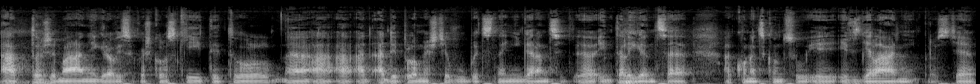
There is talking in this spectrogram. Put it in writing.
A to, že má někdo vysokoškolský titul a, a, a, a diplom ještě vůbec není garanci eh, inteligence a konec konců i, i vzdělání. Prostě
